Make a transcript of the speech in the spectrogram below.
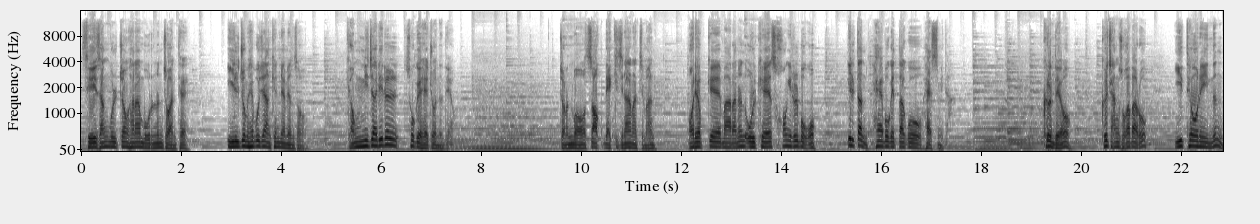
세상 물정 하나 모르는 저한테 일 좀 해보지 않겠냐면서 격리 자리를 소개해 주었는데요. 저는 뭐 썩 내키지는 않았지만 어렵게 말하는 올케의 성의를 보고 일단 해보겠다고 했습니다. 그런데요, 그 장소가 바로 이태원에 있는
